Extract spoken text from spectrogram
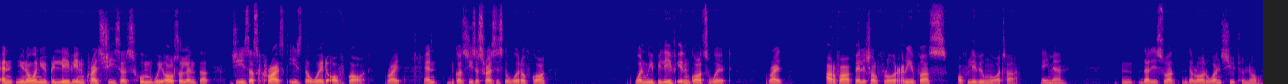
And you know, when you believe in Christ Jesus, whom we also learned that Jesus Christ is the word of God, right? And because Jesus Christ is the word of God, when we believe in God's word, right, out of our belly shall flow rivers of living water. Amen. And that is what the Lord wants you to know.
